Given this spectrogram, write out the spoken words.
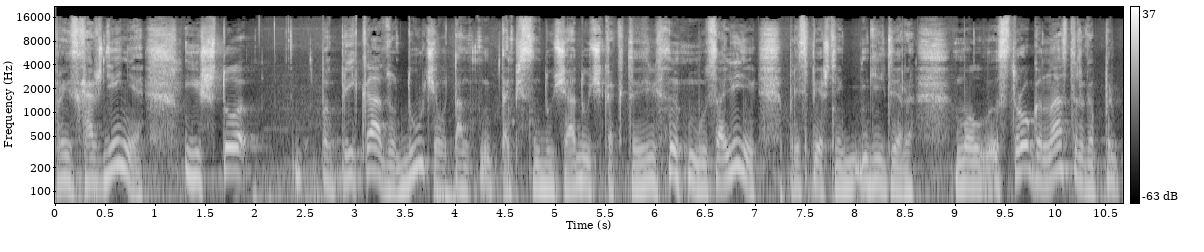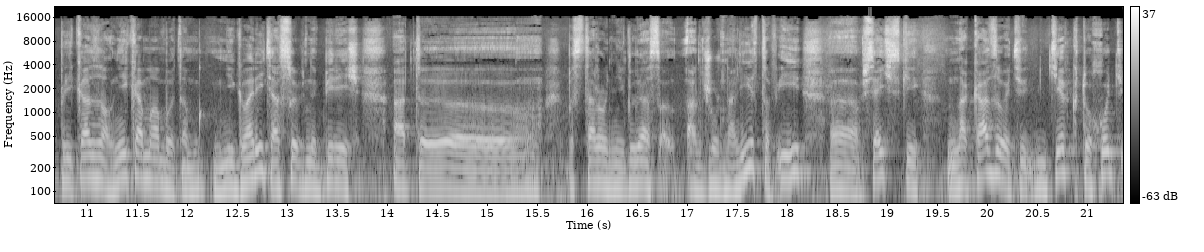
происхождения, и что по приказу Дуча, вот там написано Дуча, а Дуча, как это Муссолини, приспешник Гитлера, мол, строго-настрого приказал никому об этом не говорить, особенно беречь от э, посторонних глаз от журналистов и э, всячески наказывать тех, кто хоть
